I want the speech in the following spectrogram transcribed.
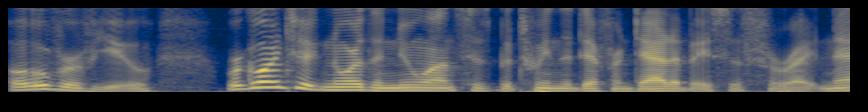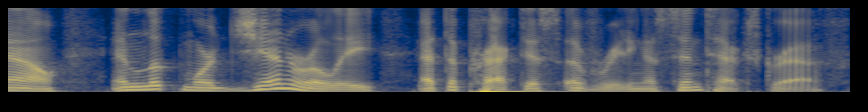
overview, we're going to ignore the nuances between the different databases for right now and look more generally at the practice of reading a syntax graph.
